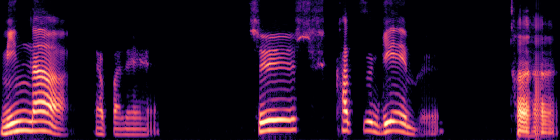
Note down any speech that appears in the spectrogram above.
みんなやっぱね就活ゲームはいはい。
